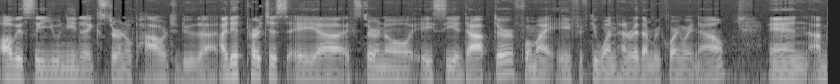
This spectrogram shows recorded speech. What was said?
obviously you need an external power to do that. I did purchase a uh, external AC adapter for my A5100 I'm recording right now and I'm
